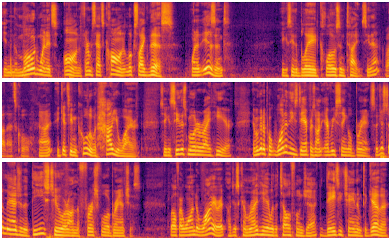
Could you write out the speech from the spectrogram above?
in the mode when it's on, the thermostat's calling, it looks like this. When it isn't, you can see the blade close and tight. See that? Wow, that's cool. All right. It gets even cooler with how you wire it. So you can see this motor right here. And we're going to put one of these dampers on every single branch. So just imagine that these two are on the first floor branches. Well, if I wanted to wire it, I'll just come right here with a telephone jack, daisy chain them together.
